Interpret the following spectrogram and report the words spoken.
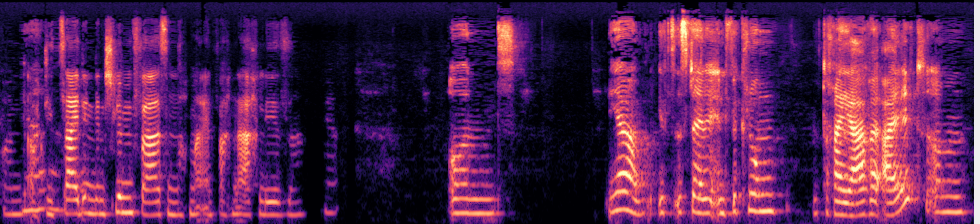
und ja. auch die Zeit in den schlimmen Phasen nochmal einfach nachlese. Ja. Und ja, jetzt ist deine Entwicklung drei Jahre alt. Ähm,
